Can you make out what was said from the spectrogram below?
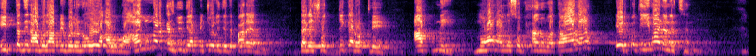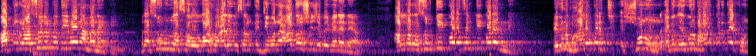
ইত্যাদি না বলে আপনি বলেন, ও আল্লাহ। আল্লাহর কাছে যদি আপনি চলে যেতে পারেন, তাহলে সত্যিকার অর্থে আপনি মহান আল্লাহ সুবহানাহু ওয়া তাআলা এর প্রতি ঈমান এনেছেন। আপনার রাসূলের প্রতি ঈমান মানে কি রাসূলুল্লাহ সাল্লাল্লাহু আলাইহি ওয়াসাল্লামকে জীবনের আদর্শ হিসেবে মেনে নেওয়া আল্লাহ রাসূল কি করেছেন, কি করেননি? এগুলো ভালো করে শুনুন এবং এগুলো ভালো করে দেখুন।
